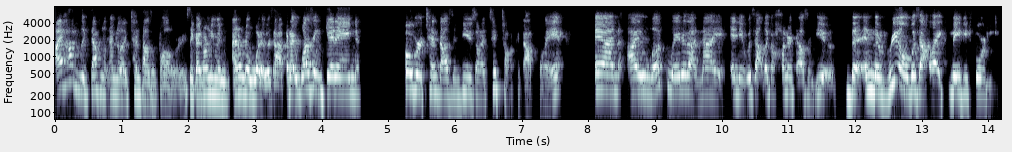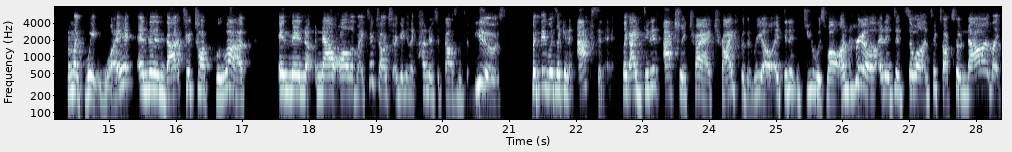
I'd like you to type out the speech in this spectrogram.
I had like definitely under like 10,000 followers. Like, I don't even, I don't know what it was at, but I wasn't getting over 10,000 views on a TikTok at that point. And I look later that night and it was at like 100,000 views. The, and the reel was at like maybe 40. I'm like, wait, what? And then that TikTok blew up. And then now all of my TikToks are getting like hundreds of thousands of views. But it was like an accident. Like I didn't actually try. I tried for the reel. It didn't do as well on reel and it did so well on TikTok. So now I'm like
